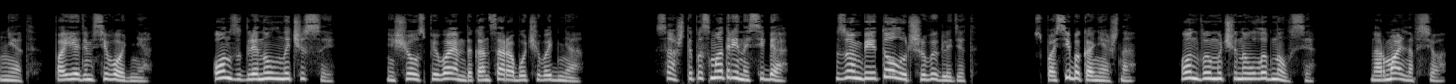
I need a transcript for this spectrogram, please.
«Нет, поедем сегодня». Он взглянул на часы. Еще успеваем до конца рабочего дня. «Саш, ты посмотри на себя. Зомби и то лучше выглядит». «Спасибо, конечно». Он вымученно улыбнулся. «Нормально все.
